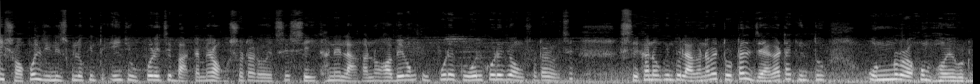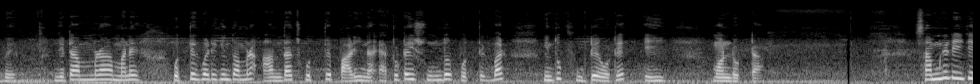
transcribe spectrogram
এই সকল জিনিসগুলো কিন্তু এই যে উপরে যে বাটামের অংশটা রয়েছে সেইখানে লাগানো হবে এবং উপরে গোল করে যে অংশটা রয়েছে সেখানেও কিন্তু লাগানো হবে। টোটাল জায়গাটা কিন্তু অন্য রকম হয়ে উঠবে। যেটা আমরা মানে প্রত্যেকবারই কিন্তু আমরা আন্দাজ করতে পারি না। এতটাই সুন্দর প্রত্যেকবার কিন্তু ফুটে ওঠে এই মণ্ডপটা। সামনের এই যে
